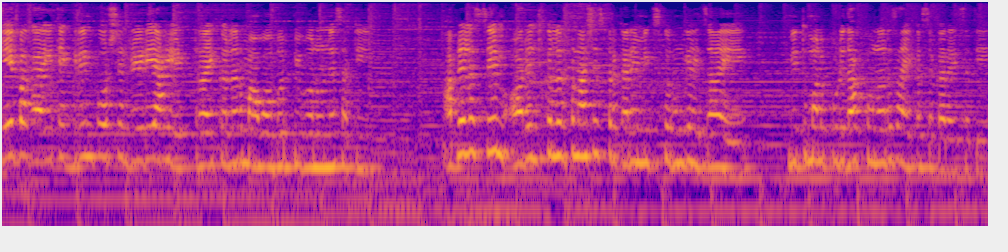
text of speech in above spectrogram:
हे बघा इथे ग्रीन पोर्शन रेडी आहे ट्राय कलर मावा बर्फी बनवण्यासाठी. आपल्याला सेम ऑरेंज कलर पण अशाच प्रकारे मिक्स करून घ्यायचा आहे. मी तुम्हाला पुढे दाखवणारच आहे कसं करायचं ते.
